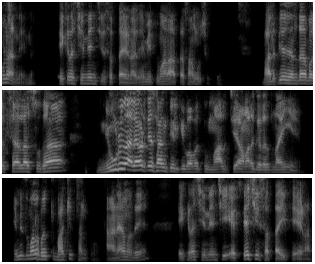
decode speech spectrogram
होणार नाही ना? एकनाथ शिंदेची सत्ता येणार हे मी तुम्हाला आता सांगू शकतो. भारतीय जनता पक्षाला सुद्धा निवडून आल्यावर ते सांगतील की बाबा तुम्हाची आम्हाला गरज नाहीये. हे मी तुम्हाला बाकीच सांगतो. ठाण्यामध्ये एकनाथ शिंदेची एकट्याची सत्ता इथे येणार.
